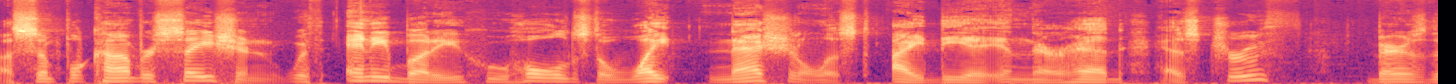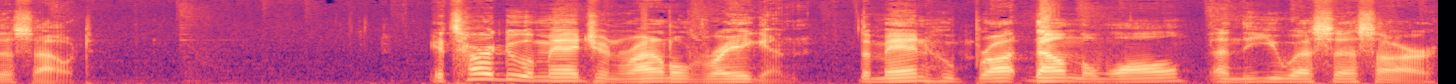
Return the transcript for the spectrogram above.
A simple conversation with anybody who holds the white nationalist idea in their head as truth bears this out. It's hard to imagine Ronald Reagan, the man who brought down the wall and the USSR,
